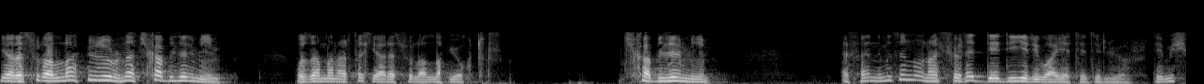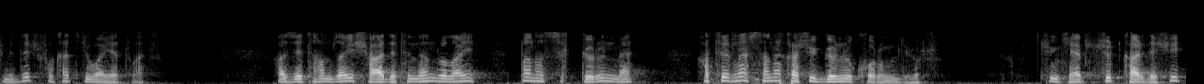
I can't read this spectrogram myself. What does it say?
Ya Resulallah huzuruna çıkabilir miyim? O zaman artık ya Resulallah yoktur. Çıkabilir miyim? Efendimizin ona şöyle dediği rivayet ediliyor. Demiş midir? Fakat rivayet var. Hazreti Hamza'yı şehadetinden dolayı bana sık görünme. Hatırlar sana karşı gönül korum diyor. Çünkü hep süt kardeşi,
